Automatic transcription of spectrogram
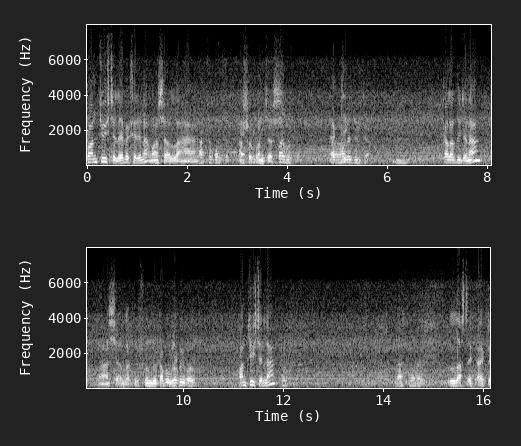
পাঞ্চু স্টাইল এপেক সাইডে না? মাশাআল্লাহ হ্যাঁ। আটশো পঞ্চাশ। আটশো পঞ্চাশ। ছয় বছর। এক থেকে- দুইটা। কালার দুইটা না? মাশাআল্লাহ খুব সুন্দর। কাপড়গুলো খুবই ভালো পাঞ্চু স্টাইল না? লাস্ট একটা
